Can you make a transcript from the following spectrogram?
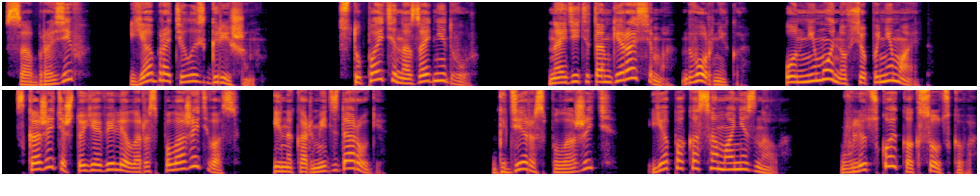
Сообразив, я обратилась к Гришину. «Ступайте на задний двор. Найдите там Герасима, дворника. Он не мой, но все понимает. Скажите, что я велела расположить вас и накормить с дороги. Где расположить, я пока сама не знала. В людской, как Соцкого,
